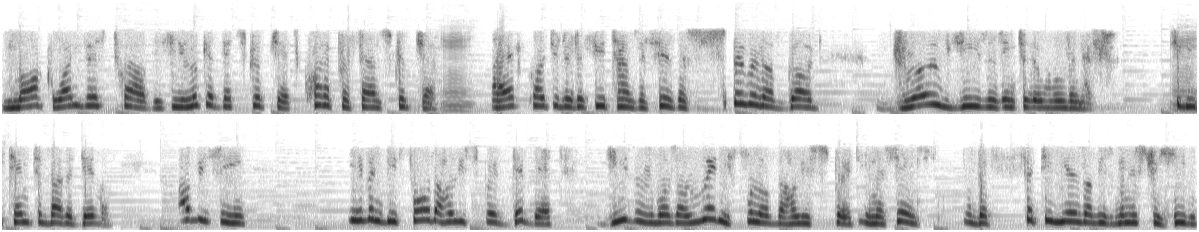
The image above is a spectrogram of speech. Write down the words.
Mark 1 verse 12, if you look at that scripture, it's quite a profound scripture. Mm. I have quoted it a few times. It says, The Spirit of God drove Jesus into the wilderness to be tempted by the devil. Obviously, even before the Holy Spirit did that, Jesus was already full of the Holy Spirit in a sense. The 30 years of his ministry, he,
